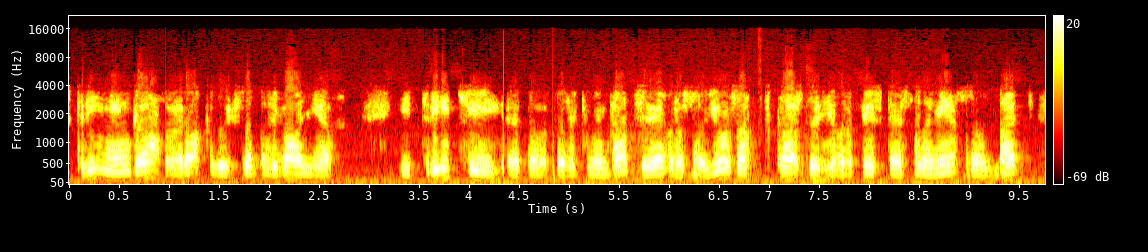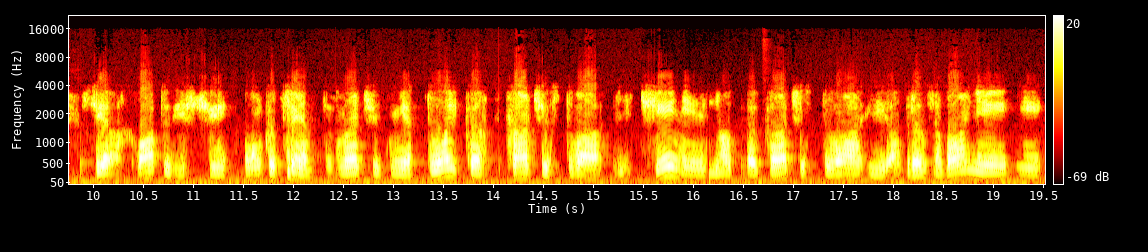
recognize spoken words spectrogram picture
скрининга раковых заболеваний. И третий – это рекомендация Евросоюза в каждой европейской стране создать всеохватывающий онкоцентр. Значит, не только качество лечения, но качество и образования, и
